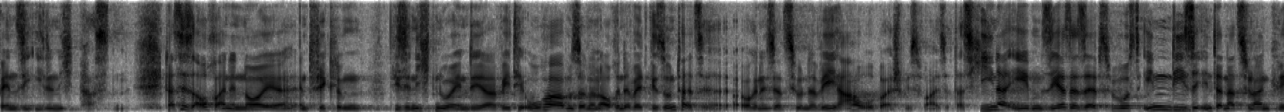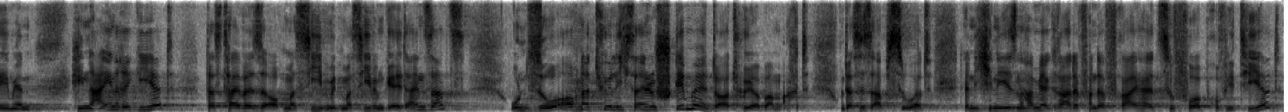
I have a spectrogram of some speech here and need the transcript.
wenn sie ihnen nicht passten. Das ist auch eine neue Entwicklung, die sie nicht nur in der WTO haben, sondern auch in der Weltgesundheitsorganisation. Organisation der WHO beispielsweise, dass China eben sehr, sehr selbstbewusst in diese internationalen Gremien hineinregiert, das teilweise auch massiv, mit massivem Geldeinsatz und so auch natürlich seine Stimme dort hörbar macht. Und das ist absurd, denn die Chinesen haben ja gerade von der Freiheit zuvor profitiert,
